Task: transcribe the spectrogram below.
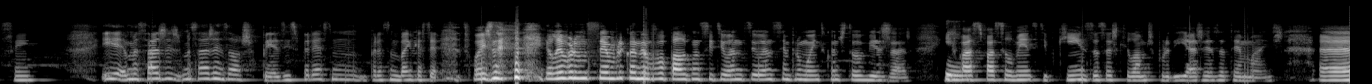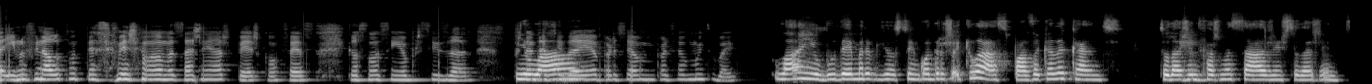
sim. E massagens, massagens aos pés, isso parece-me parece bem, quer dizer, depois eu lembro-me sempre quando eu vou para algum sítio antes, eu ando sempre muito quando estou a viajar Sim. e faço facilmente tipo 15, 16 km por dia, às vezes até mais. Uh, e no final o que me apetece mesmo é uma massagem aos pés, confesso que eles estão assim a precisar. Portanto, lá... essa ideia pareceu-me pareceu muito bem. Lá em Ubud é maravilhoso, tu encontras aquilo lá, se passa a cada canto. Toda a Sim. gente faz massagens, toda a gente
